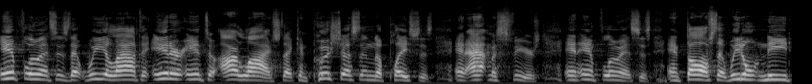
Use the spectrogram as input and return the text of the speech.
influences that we allow to enter into our lives that can push us into places and atmospheres and influences and thoughts that we don't need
